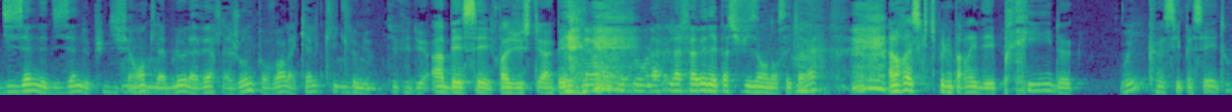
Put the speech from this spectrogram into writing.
dizaines et des dizaines de pubs différentes, mhm. la bleue, la verte, la jaune, pour voir laquelle clique le mieux. Tu fais du ABC, pas juste du AB. L'alphabet n'est pas suffisant dans ces cas-là. Alors, est-ce que tu peux nous parler des prix de oui. CPC et tout?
